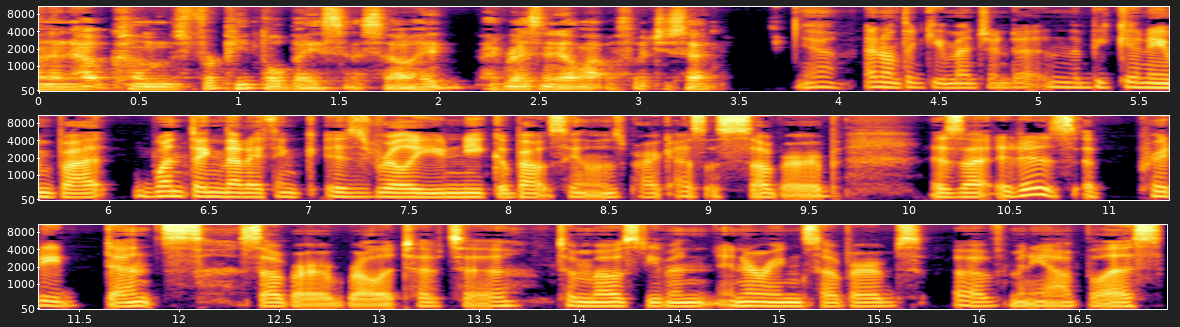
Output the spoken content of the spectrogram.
on an outcomes for people basis. So I, I resonate a lot with what you said. Yeah, I don't think you mentioned it in the beginning, but one thing that I think is really unique about St. Louis Park as a suburb is that it is a pretty dense suburb relative to to most even inner ring suburbs of Minneapolis,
